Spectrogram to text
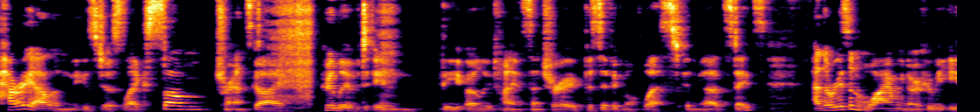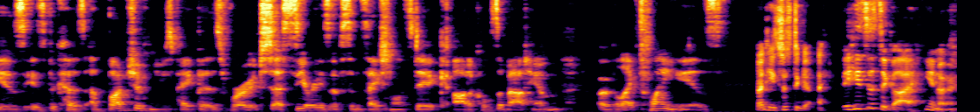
Harry Allen is just like some trans guy who lived in the early 20th century Pacific Northwest in the United States. And the reason why we know who he is is because a bunch of newspapers wrote a series of sensationalistic articles about him over like 20 years. But he's just a guy. He's just a guy, you know.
